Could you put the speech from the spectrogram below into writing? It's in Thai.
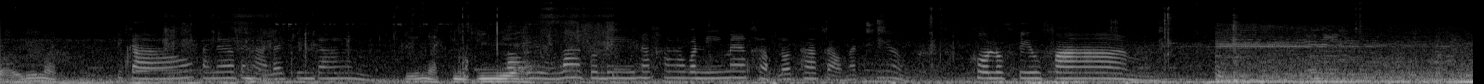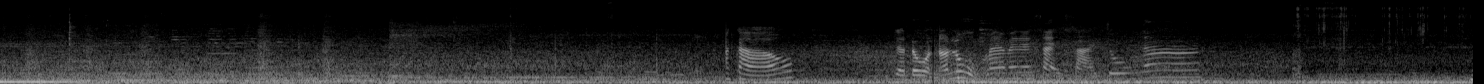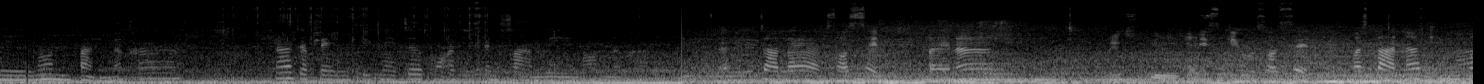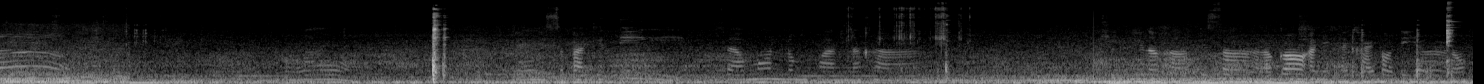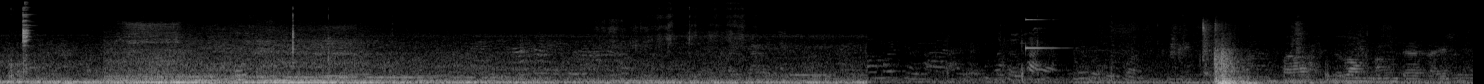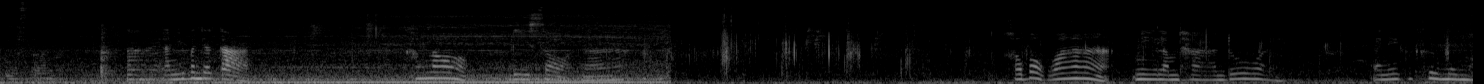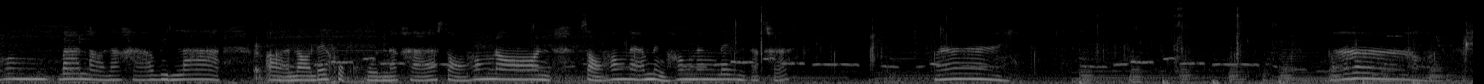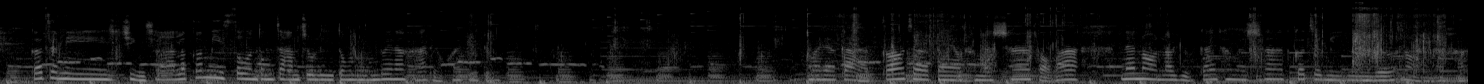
เก๋าลิ้นหนักพี่เก๋าไปเร็วไปหาอะไรกินกันลิ้นหนักจริงๆเลเรายอยู่ลาดบุรีนะคะ วันนี้แม่ขับรถพาเก๋ามาเที่ยวโคโลฟิลฟาร์มเก๋าอย่าโดดนะลูกแม่ไม่ได้ใส่สายจูงนะ เมลอ นปั่นนะคะ น่าจะเป็นซิกเนเจอร์เพราะอันนี้เป็นฟาร์มเมลอนนะคะ อันนี้จานแรกซอสเสร็จอะไรนะมิกซ์บลูครับมิสกิลซอสเสร็จมัสตาร์ดน่ากินมากของเราเป็นสปาเกตตี้แซลมอนลมควันนะคะนี่นะคะพิซซ่าแล้วก็อันนี้คล้ายๆตอร์ติย่าเนาะ ใช่อันนี้บ รรยากาศ ข้างนอก รีสอร์ทนะ เขาบอกว่ามีลำธารด้วย อันนี้ก็คือมุมห้องบ้านเรานะคะ วิลล่าอนอนได้ 6 คนนะคะสองห้องนอน 2 ห้องน้ำหนึ่งห้องนั่งเล่นนะคะมาว้าว ก็จะมีฉิงช้าแล้วก็มีโซนตรงจามจุลีตรงนู้นด้วยนะคะ เดี๋ยวค่อยไปดูบรรยากาศก็จะแนวธรรมชาติแต่ว่าแน่นอนเราอยู่ใกล้ธรรมชาติก็จะมียุงเยอะหน่อยนะคะ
